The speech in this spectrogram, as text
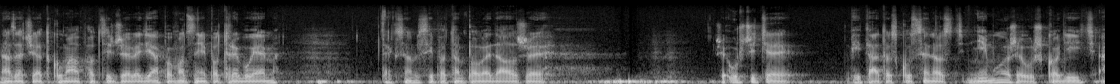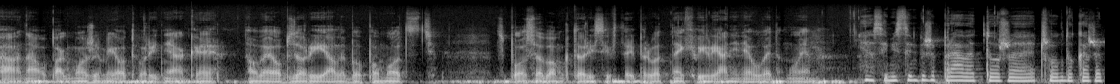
na začiatku mal pocit, že vedia pomoc nepotrebujem, tak som si potom povedal, že, že určite by táto skúsenosť nemôže uškodiť a naopak môže mi otvoriť nejaké nové obzory alebo pomôcť spôsobom, ktorý si v tej prvotnej chvíli ani neuvedomujem. Ja si myslím, že práve to, že človek dokáže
